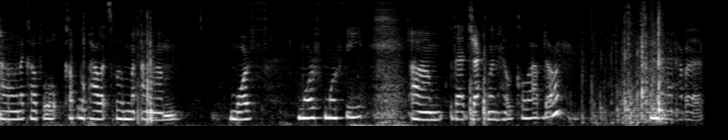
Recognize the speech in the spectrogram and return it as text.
Uh, and a couple couple of palettes from um, Morph Morph Morphe um, that Jaclyn Hill collabed on. And then I have a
